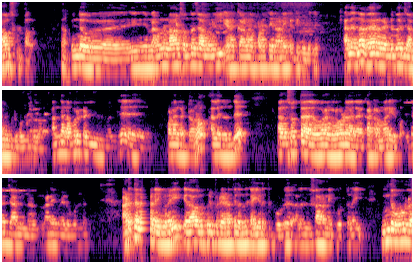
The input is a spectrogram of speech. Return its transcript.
நாம்ஸ் கொடுப்பாங்க. இந்த இது நான் சொந்த ஜாமீனில் எனக்கான பணத்தை நானே கட்டிக் கொள்வது அல்லதுன்னா வேற ரெண்டு பேர் ஜாமீன் கொடுக்கணும்னு சொல்லுவாங்க. அந்த நபர்கள் வந்து பணம் கட்டணும் அல்லது வந்து அந்த சொத்த விவரங்களோடு அதை காட்டுற மாதிரி இருக்கும். இதுதான் ஜாமீன் நடைமுறையில ஒண்ணு. அடுத்த நடைமுறை ஏதாவது ஒரு குறிப்பிட்ட இடத்துல இருந்து கையெழுத்து போடு அல்லது விசாரணைக்கு ஒத்துழை இந்த ஊர்ல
